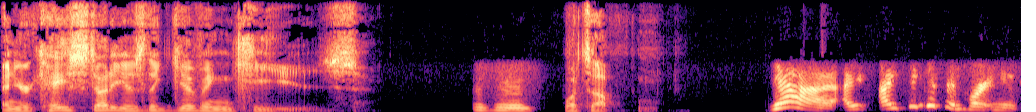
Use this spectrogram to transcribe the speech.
And your case study is the Giving Keys. Mm-hmm. What's up? Yeah, I, I think it's important.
